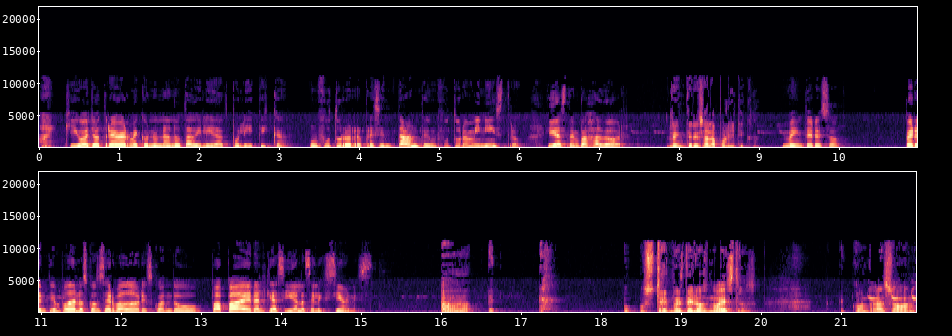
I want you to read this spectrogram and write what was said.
Ay, que iba yo a atreverme con una notabilidad política. Un futuro representante, un futuro ministro y hasta embajador. ¿Le interesa la política? Me interesó. Pero en tiempo de los conservadores, cuando papá era el que hacía las elecciones. Ah, eh, usted no es de los nuestros. Con razón.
